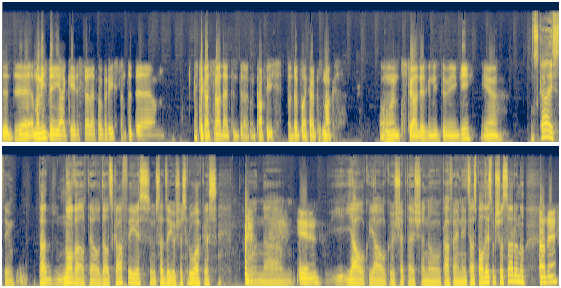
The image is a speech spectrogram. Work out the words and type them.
Tad uh, man izdevīgāk ir strādāt par baristu, un tad um, es tā kā strādāju, tad uh, kafijas laikā ir bez maksas. Un tas tā diezgan izdevīgi, jā. Skaisti tad novēlu tev daudz kafijas, sadzījušas rokas un um, jauku, jauku šeptēšanu kafejnīcās. Paldies par šo sarunu! Paldies!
